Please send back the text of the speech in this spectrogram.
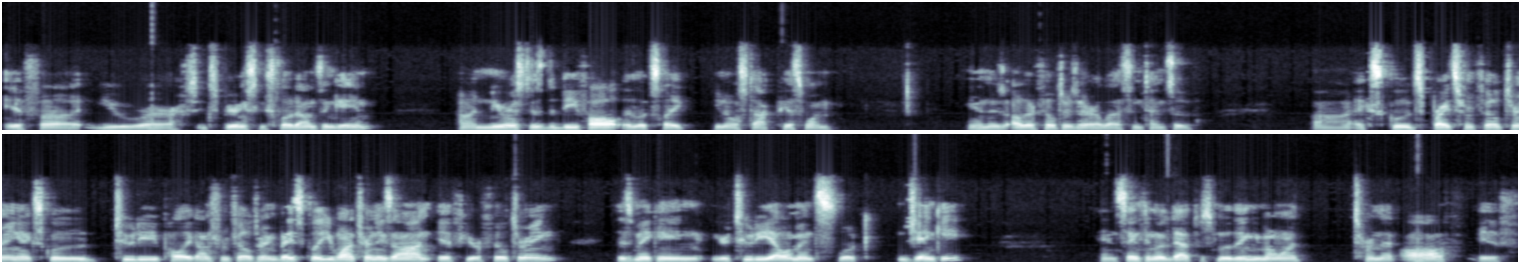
if uh, you are experiencing slowdowns in game. Nearest is the default. It looks like you know stock PS1, and there's other filters that are less intensive. Uh, exclude sprites from filtering, exclude 2D polygons from filtering. Basically, you want to turn these on if your filtering is making your 2D elements look janky. And same thing with adaptive smoothing. You might want to turn that off if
